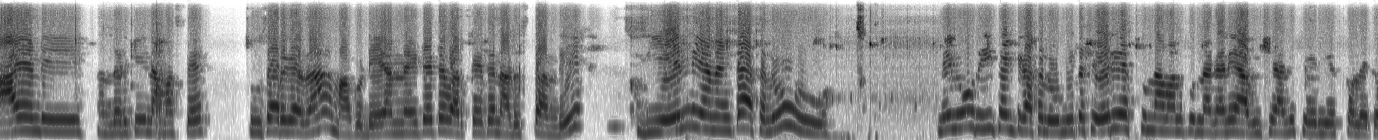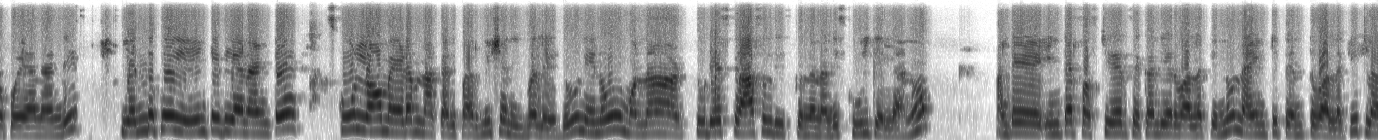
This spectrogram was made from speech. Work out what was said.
హాయ్ అండి. అందరికీ నమస్తే. చూసారు కదా మాకు డే అండ్ నైట్ అయితే వర్క్ అయితే నడుస్తుంది. ఏంది అని అంటే అసలు నేను రీసెంట్గా అసలు మీతో షేర్ చేసుకుందాం అనుకున్నా కానీ ఆ విషయాన్ని షేర్ చేసుకోలేకపోయానండి. ఎందుకు ఏంటిది అని అంటే స్కూల్లో మేడం నాకు అది పర్మిషన్ ఇవ్వలేదు. నేను మొన్న టూ డేస్ క్లాసులు తీసుకున్నానండి స్కూల్కి వెళ్ళాను. అంటే inter first year second year వాళ్ళకి నైన్త్ టెన్త్ వాళ్ళకి ఇట్లా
